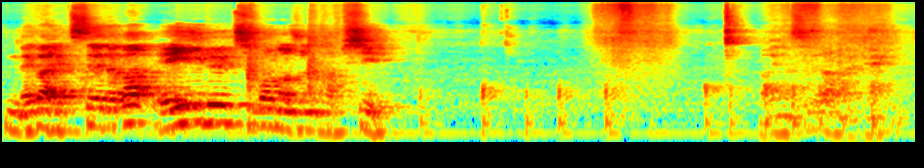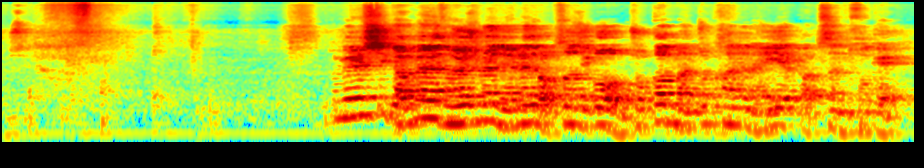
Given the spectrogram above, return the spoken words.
내가 X에다가 A를 집어넣어준 값이 마이너스 1이라고 할 때. 그럼 일식 옆면에 더해주면 얘네들 없어지고 조건 만족하는 A의 값은 두 개.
